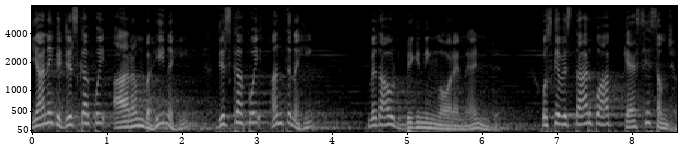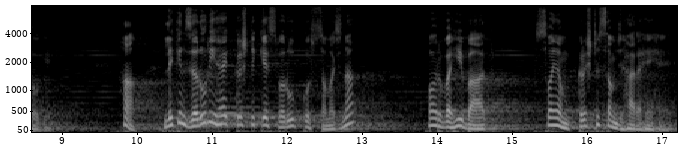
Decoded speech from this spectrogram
यानी कि जिसका कोई आरंभ ही नहीं, जिसका कोई अंत नहीं विदाउट बिगिनिंग और एन एंड उसके विस्तार को आप कैसे समझोगे? हाँ, लेकिन ज़रूरी है कृष्ण के स्वरूप को समझना, और वही बात स्वयं कृष्ण समझा रहे हैं।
